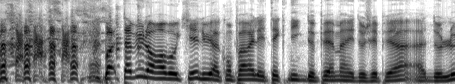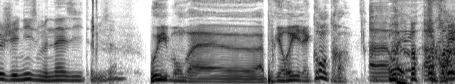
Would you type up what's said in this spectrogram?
hein. Bah, t'as vu Laurent Wauquiez, lui, a comparé les techniques de PMA et de GPA à de l'eugénisme nazi, t'as vu ça? Oui, bon, bah, euh, a priori, il est contre. Ah ouais, je crois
